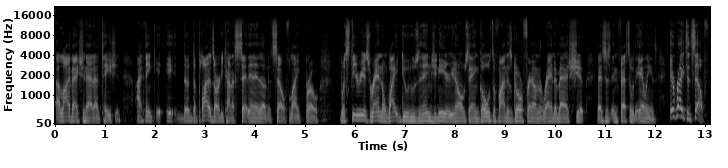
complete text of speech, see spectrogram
A live action adaptation. I think it, it the, the plot is already kind of set in and of itself. Like, bro, mysterious random white dude who's an engineer, you know what I'm saying, goes to find his girlfriend on a random ass ship that's just infested with aliens. It writes itself.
